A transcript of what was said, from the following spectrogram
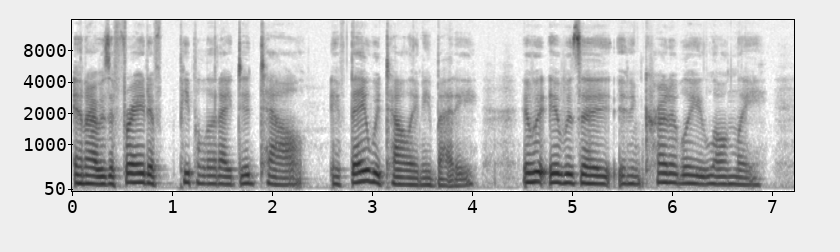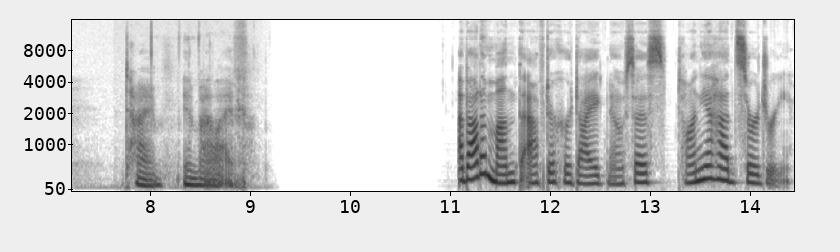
and I was afraid of people that I did tell if they would tell anybody. It, w- it was a, an incredibly lonely time in my life. About a month after her diagnosis, Tanya had surgery.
